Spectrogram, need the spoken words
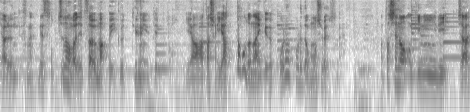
やるんですね。で、そっちの方が実はうまくいくっていうふうに言ってると。いやー、確かにやったことないけど、これはこれで面白いですね。私のお気に入り、じゃあ、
